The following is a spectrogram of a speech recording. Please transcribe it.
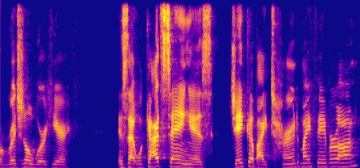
original word here is that what God's saying is, Jacob, I turned my favor on,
